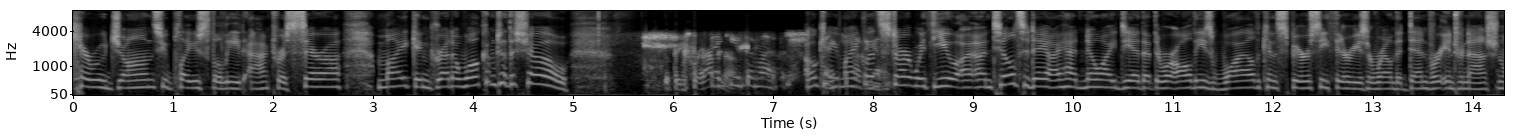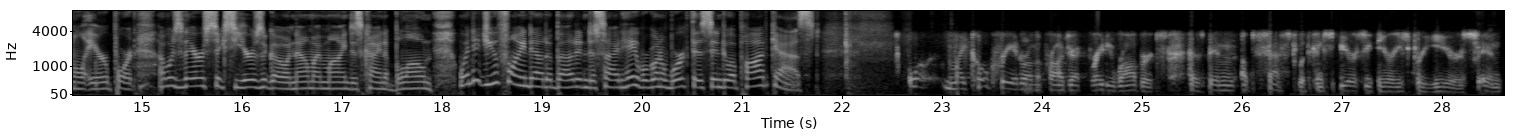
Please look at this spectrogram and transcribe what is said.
Carew Johns, who plays the lead actress Sarah. Mike and Greta, welcome to the show. Thanks for having Thank us. you so much. Okay, Thanks Mike, let's us. start with you. Uh, until today, I had no idea that there were all these wild conspiracy theories around the Denver International Airport. I was there six years ago, and now my mind is kind of blown. When did you find out about it and decide, hey, we're going to work this into a podcast? Well, my co-creator on the project, Brady Roberts, has been obsessed with conspiracy theories for years, and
